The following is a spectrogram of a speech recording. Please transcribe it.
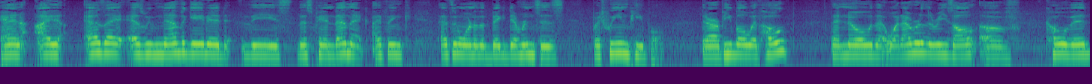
And I as I as we've navigated these this pandemic, I think that's been one of the big differences between people. There are people with hope that know that whatever the result of COVID,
